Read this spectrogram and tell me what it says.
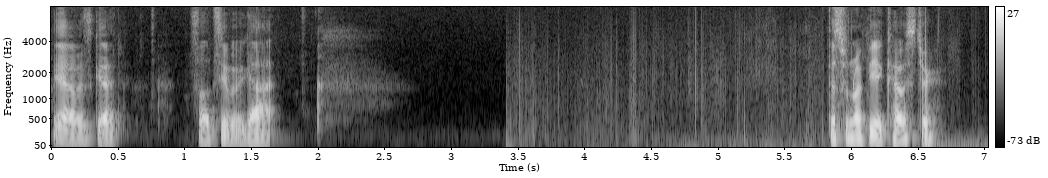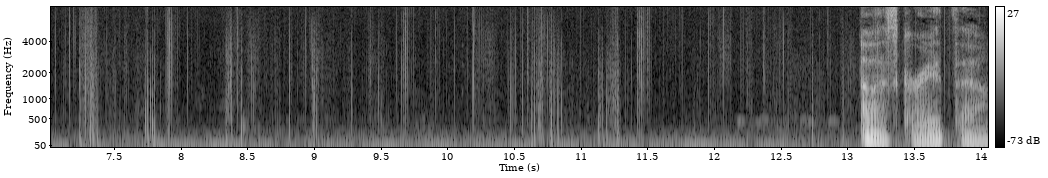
yeah. It was good. So let's see what we got. This one might be a coaster. Oh, that's great, though.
